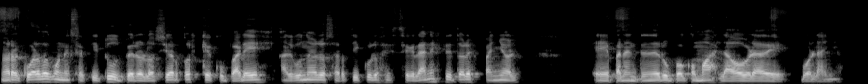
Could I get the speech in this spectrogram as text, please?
No recuerdo con exactitud, pero lo cierto es que ocuparé algunos de los artículos de este gran escritor español eh, para entender un poco más la obra de Bolaño.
